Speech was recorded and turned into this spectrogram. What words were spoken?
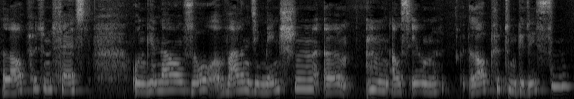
Laubhüttenfest und genau so waren die Menschen äh, aus ihren Laubhütten gerissen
